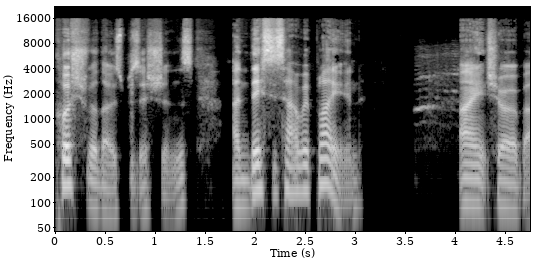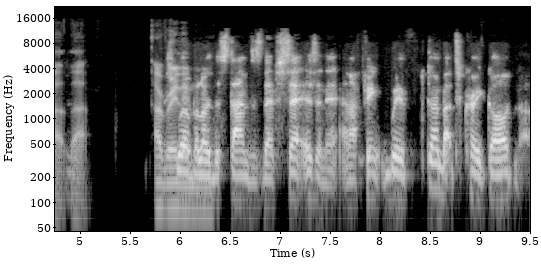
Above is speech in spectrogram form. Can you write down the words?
push for those positions, and this is how we're playing, I ain't sure about that. I It's really well below the standards they've set, isn't it? And I think with going back to Craig Gardner,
